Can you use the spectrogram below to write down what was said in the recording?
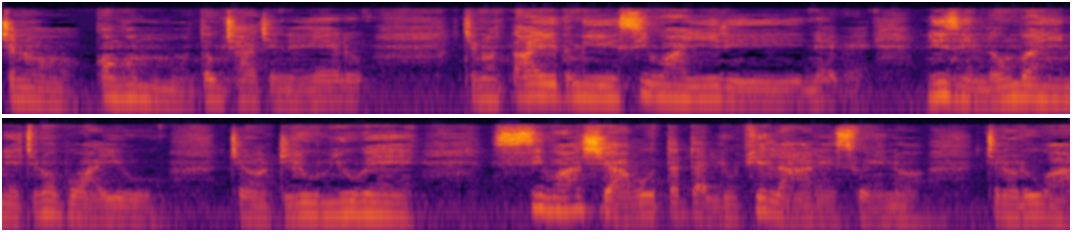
ကျွန်တော်ကောင်းကောင်းမွန်မွန်တုံချခြင်းတယ်လို့ကျွန်တော်တားရည်သမီးစီဝါရေးတွေနဲ့ပဲနေ့စဉ်လုံးပန်းရင်းနဲ့ကျွန်တော်ဘွားကြီးကိုကျွန်တော်ဒီလိုမျိုးပဲစီဝါရှာဖို့တတ်တတ်လူဖြစ်လာရတယ်ဆိုရင်တော့ကျွန်တော်တို့ဟာ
